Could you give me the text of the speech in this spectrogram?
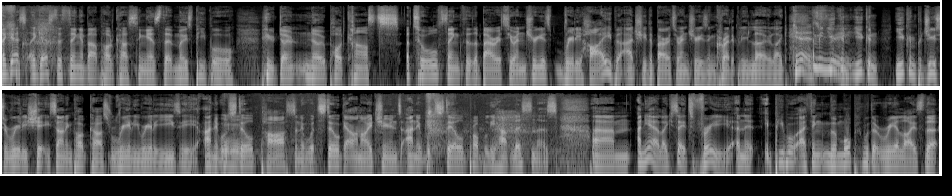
I guess I guess the thing about podcasting is that most people who don't know podcasts at all think that the barrier to entry is really high, but actually the barrier to entry is incredibly low. Like, Yeah, I it's mean, you can you can you can produce a really shitty sounding podcast really really easy, and it would still pass, and it would still get on iTunes, and it would still probably have listeners. Um, and yeah, like you say, it's free, and it, it- people. I think the more people that realize that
